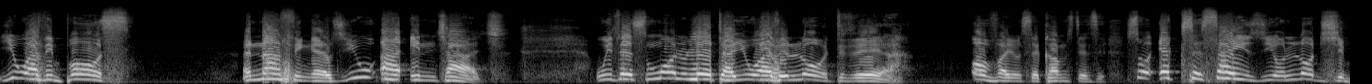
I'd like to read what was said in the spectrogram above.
You are the boss and nothing else. You are in charge. With a small letter, you are the Lord there over your circumstances. So exercise your lordship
